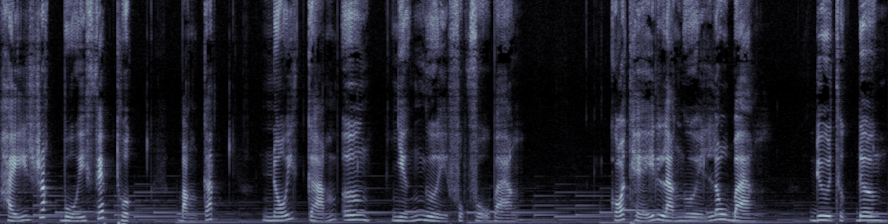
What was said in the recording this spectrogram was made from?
hãy rắc bụi phép thuật bằng cách nói cảm ơn những người phục vụ bạn. Có thể là người lâu bàn, đưa thực đơn,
